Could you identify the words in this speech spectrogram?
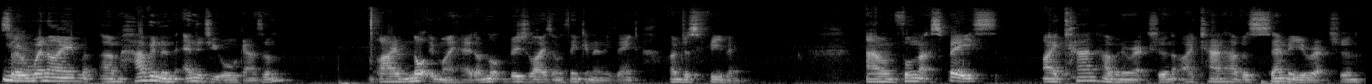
So Yeah. when I'm um, having an energy orgasm, I'm not in my head. I'm not visualizing or thinking anything. I'm just feeling. And from that space, I can have an erection. I can have a semi erection,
